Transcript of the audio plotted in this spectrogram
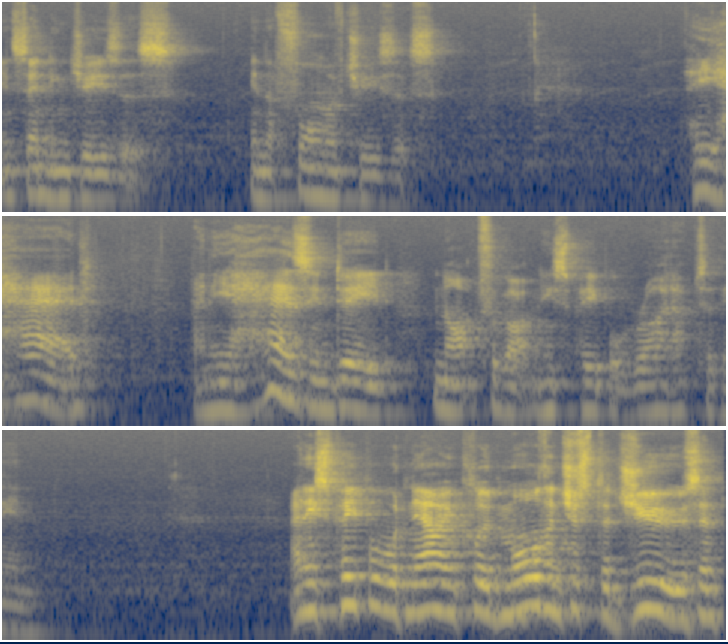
in sending Jesus in the form of Jesus. He had, and he has indeed, not forgotten his people right up to then. And his people would now include more than just the Jews and,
